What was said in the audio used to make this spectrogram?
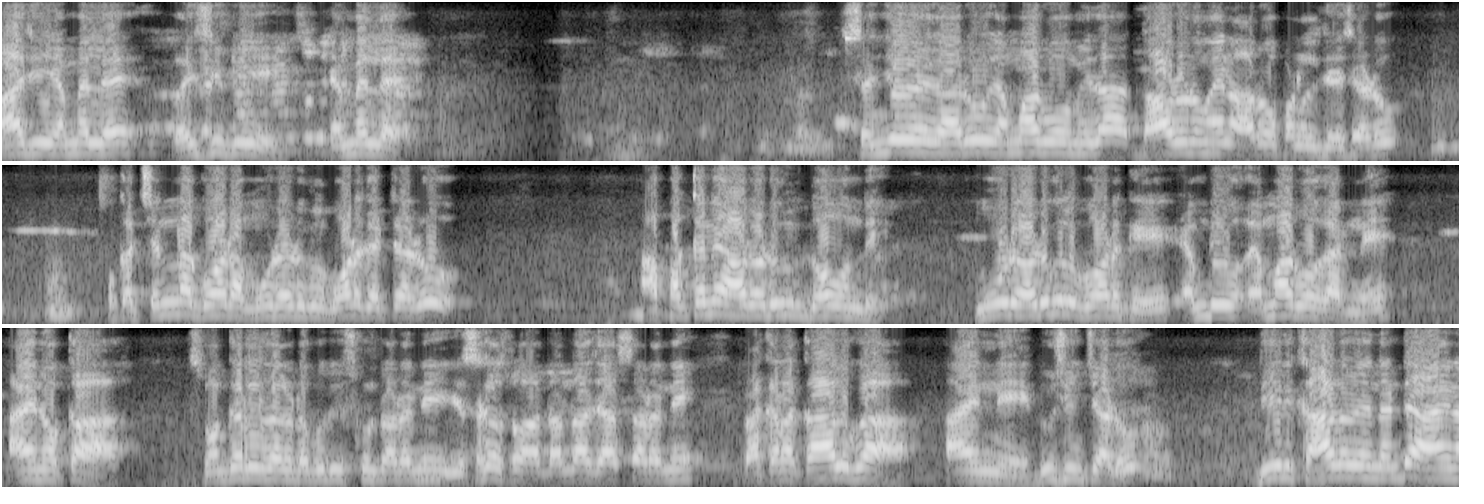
మాజీ ఎమ్మెల్యే వైసీపీ ఎమ్మెల్యే సంజయ్ గారు ఎంఆర్ఓ మీద దారుణమైన ఆరోపణలు చేశాడు. ఒక చిన్న గోడ మూడు అడుగుల గోడ కట్టాడు. ఆ పక్కనే ఆరు అడుగులు దోవ ఉంది. మూడు అడుగుల గోడకి ఎండి ఎంఆర్ఓ గారిని ఆయన ఒక స్మగ్గర్ల దగ్గర డబ్బు తీసుకుంటాడని ఇసుక దందా చేస్తాడని రకరకాలుగా ఆయన్ని దూషించాడు. దీనికి కారణం ఏంటంటే ఆయన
